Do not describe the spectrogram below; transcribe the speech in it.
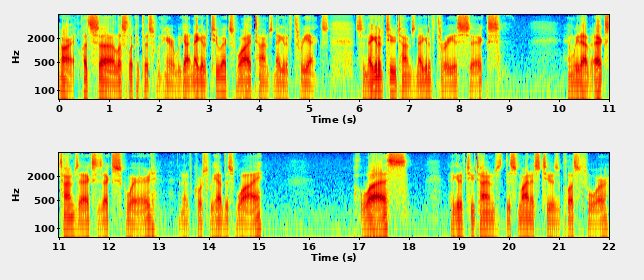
All right, let's uh, let's look at this one here. We got negative 2xy times negative 3x. So negative 2 times negative 3 is 6. And we'd have x times x is x squared. And then of course we have this y plus negative 2 times this minus 2 is a plus 4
